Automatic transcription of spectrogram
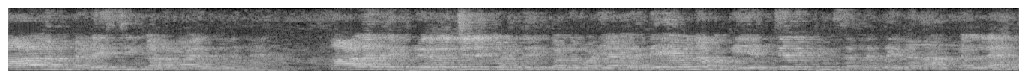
காலம் கடைசி காலமாக இருக்குதுங்க காலத்தை பிரயோஜனப்படுத்திக் கொள்ளும்படியாக தேவன் நமக்கு எச்சரிப்பின் சத்தத்தை இந்த நாட்களில்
